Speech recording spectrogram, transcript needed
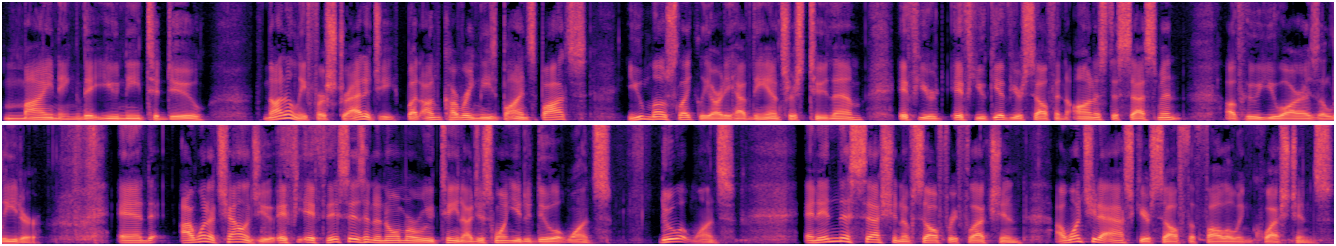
mining that you need to do, not only for strategy, but uncovering these blind spots, you most likely already have the answers to them if you if you give yourself an honest assessment of who you are as a leader. And I want to challenge you. If if this isn't a normal routine, I just want you to do it once. Do it once. And in this session of self-reflection, I want you to ask yourself the following questions.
